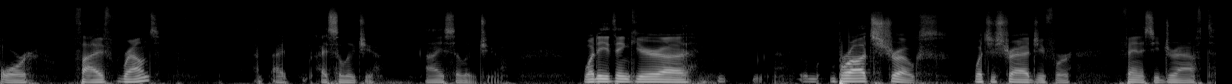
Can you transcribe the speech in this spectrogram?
four five rounds. I I, I salute you. I salute you. What do you think your uh, broad strokes? What's your strategy for fantasy draft?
